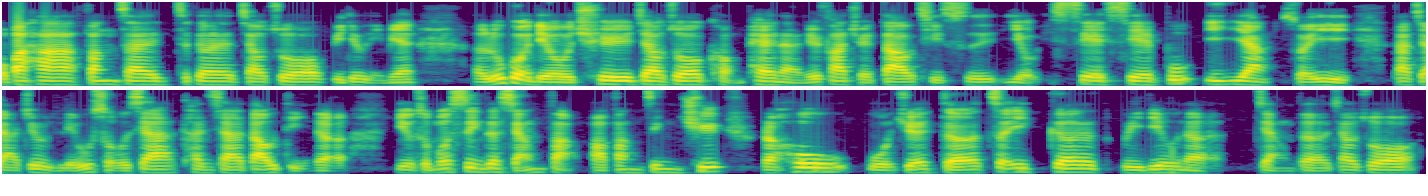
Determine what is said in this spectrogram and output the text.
我把它放在这个叫做 video 里面。呃，如果你有去叫做 compare 呢，你会发觉到其实有一些些不一样，所以大家就留守一下，看一下到底呢有什么新的想法，把放进去。然后，我觉得这一个 video 呢讲的叫做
